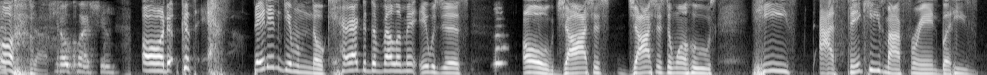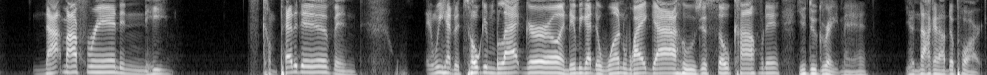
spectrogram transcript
Oh, Josh, No question. oh, because they didn't give him no character development. It was just, oh, Josh is Josh is the one who's he's. I think he's my friend, but he's not my friend, and he's competitive, and and we had the token black girl, and then we got the one white guy who's just so confident. You do great, man. You're knocking out the park,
